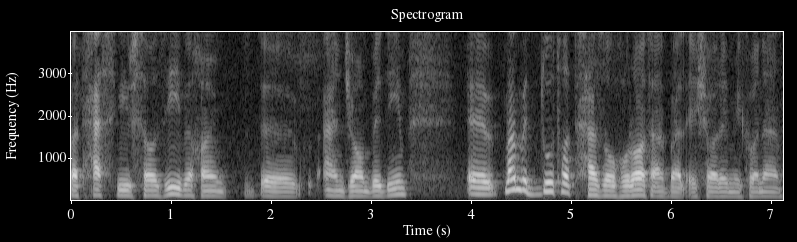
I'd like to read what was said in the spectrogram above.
و تصویرسازی بخوایم انجام بدیم من به دو تا تظاهرات اول اشاره می کنم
